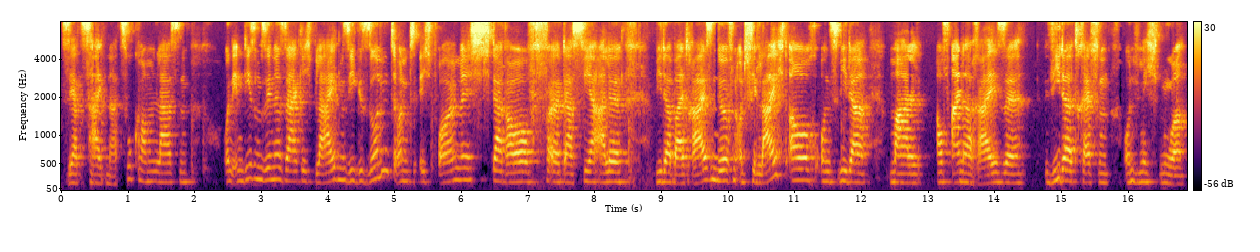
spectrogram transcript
sehr zeitnah zukommen lassen. Und in diesem Sinne sage ich, bleiben Sie gesund und ich freue mich darauf, äh, dass wir alle wieder bald reisen dürfen und vielleicht auch uns wieder mal auf einer Reise wieder treffen und nicht nur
